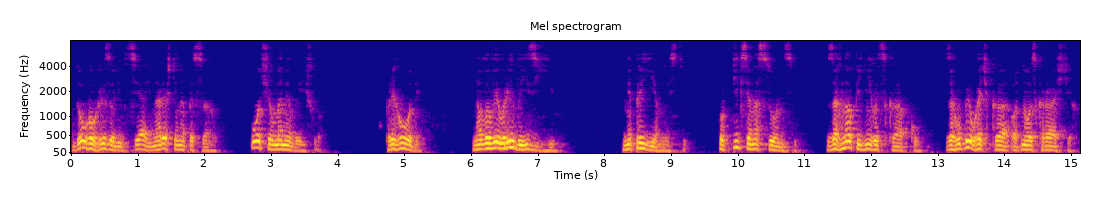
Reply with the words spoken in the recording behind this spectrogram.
довго гриз олівця і нарешті написав. От що в мене вийшло. Пригоди. Наловив риби і з'їв. Неприємності. Обпікся на сонці. Загнав під ніготь скапку. Загубив гачка одного з кращих.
